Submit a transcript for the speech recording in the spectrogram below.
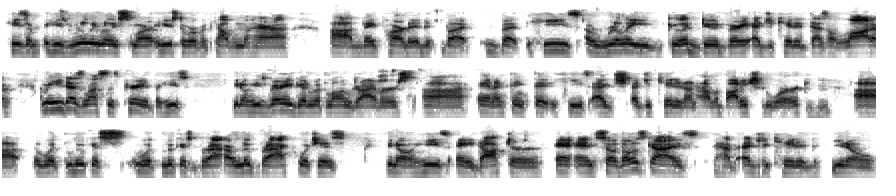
he's a he's really really smart. He used to work with Kelvin Miyahira. Uh, they parted, but but he's a really good dude, very educated. Does a lot of, I mean, he does lessons, period. But he's, you know, he's very good with long drivers, uh, and I think that he's ed- educated on how the body should work. Mm-hmm. Uh, with Lucas, with Lucas Brack or Luke Brack, which is, you know, he's a doctor, and, and so those guys have educated, you know,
